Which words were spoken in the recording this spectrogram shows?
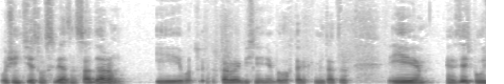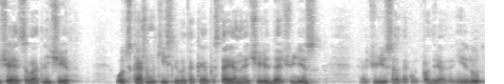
очень тесно связан с Адаром, и вот второе объяснение было вторых комментаторов. И здесь получается, в отличие от, скажем, Кислева, такая постоянная череда чудес, чудеса так вот подряд они идут,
